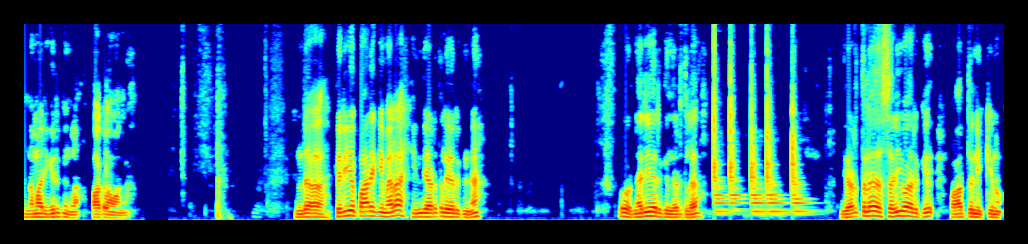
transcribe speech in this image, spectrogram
இந்த மாதிரி இருக்குங்களா? பார்க்கலாம் வாங்க. இந்த பெரிய பாறைக்கு மேலே இந்த இடத்துல இருக்குங்க. ஓ நிறைய இருக்கு இந்த இடத்துல. இந்த இடத்துல சரிவாக இருக்குது பார்த்து நிற்கணும்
